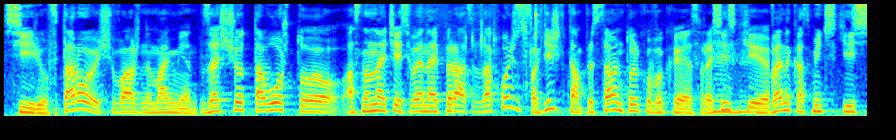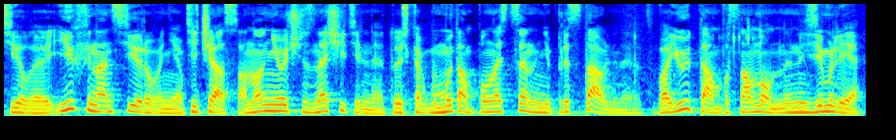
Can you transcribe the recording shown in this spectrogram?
Сирию. Второй очень важный момент. За счет того, что основная часть военной операции закончится, фактически там представлены только ВКС, российские mm-hmm. военно-космические силы. Их финансирование сейчас, оно не очень значительное. То есть как бы мы там полноценно не представлены. Воюют там в основном на, на земле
